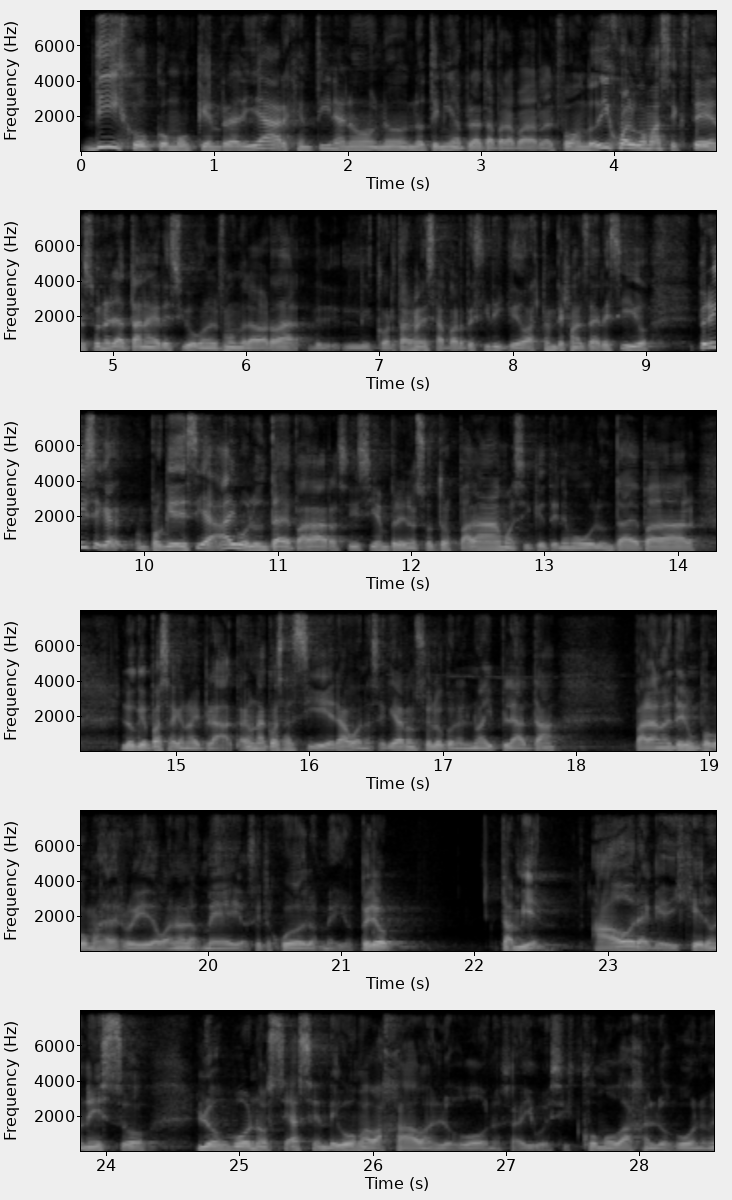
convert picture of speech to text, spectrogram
Dijo como que en realidad Argentina no, no, tenía plata para pagarle al fondo. Dijo algo más extenso, no era tan agresivo con el fondo, la verdad. Le cortaron esa partecita y quedó bastante más agresivo. Pero dice que, porque decía, hay voluntad de pagar, ¿sí? siempre nosotros pagamos, así que tenemos voluntad de pagar. Lo que pasa es que no hay plata. Una cosa así era, bueno, se quedaron solo con el no hay plata para meter un poco más de ruido, bueno, los medios, el juego de los medios. Pero también, Ahora que dijeron eso, los bonos se hacen de goma, bajaban los bonos. Ahí vos decís, ¿cómo bajan los bonos?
